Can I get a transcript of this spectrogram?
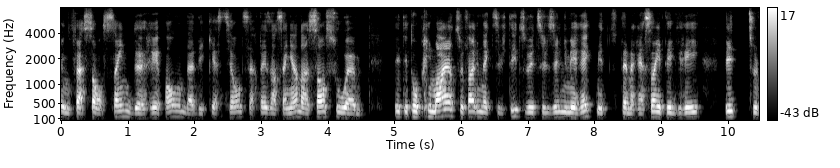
une façon simple de répondre à des questions de certains enseignants, dans le sens où euh, tu es au primaire, tu veux faire une activité, tu veux utiliser le numérique, mais tu t'aimerais ça intégrer. Tu veux,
